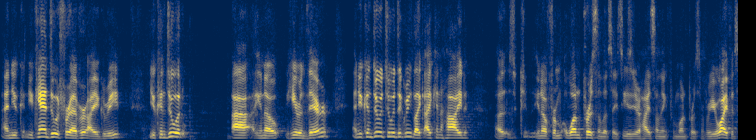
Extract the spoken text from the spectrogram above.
and you can you can't do it forever. I agree. You can do it, uh, you know, here and there, and you can do it to a degree. Like I can hide, uh, you know, from one person. Let's say it's easier to hide something from one person. From your wife, it's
